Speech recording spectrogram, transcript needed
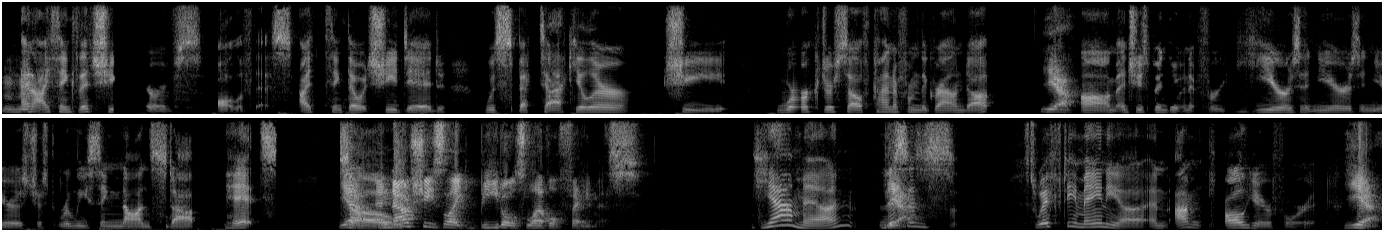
Mhm. And I think that she deserves all of this. I think that what she did was spectacular. She worked herself kind of from the ground up. yeah, Um, and she's been doing it for years and years and years, just releasing nonstop hits. Yeah, and now she's like Beatles level famous. Yeah, man. This Yeah. is Swifty Mania, and I'm all here for it. Yeah.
